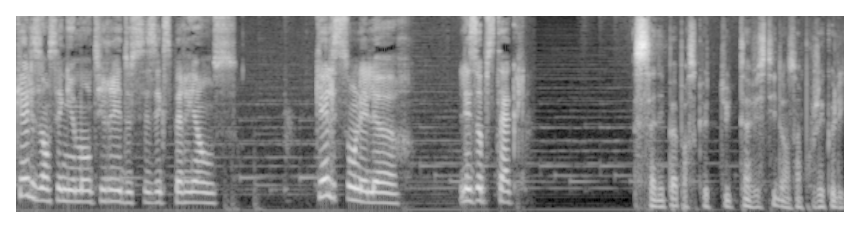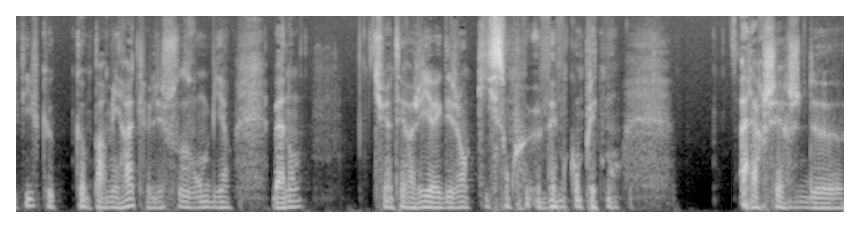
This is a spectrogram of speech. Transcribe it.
Quels enseignements tirer de ces expériences? Quels sont les leurs? Les obstacles? Ça n'est pas parce que tu t'investis dans un projet collectif que, comme par miracle, les choses vont bien. Ben non, tu interagis avec des gens qui sont eux-mêmes complètement à la recherche de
